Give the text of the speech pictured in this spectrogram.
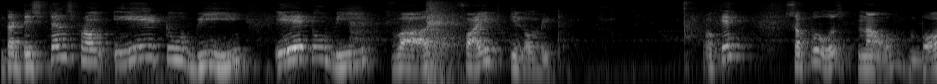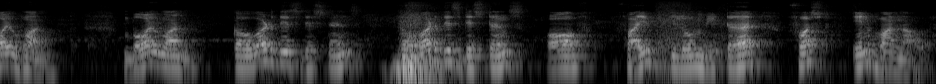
the distance from a to b a to b was 5 kilometer. Okay suppose now boy 1 boy 1 covered this distance covered this distance of 5 kilometer first in 1 hour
